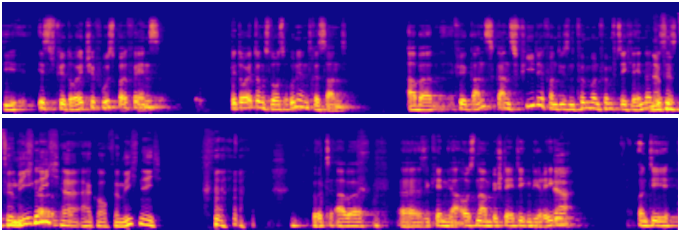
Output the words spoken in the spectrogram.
die ist für deutsche Fußballfans bedeutungslos uninteressant. Aber für ganz, ganz viele von diesen 55 Ländern Na, ist für, es für mich Liga, nicht, Herr, Herr Koch, für mich nicht. Gut, aber äh, Sie kennen ja, Ausnahmen bestätigen die Regel. Ja. Und die,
